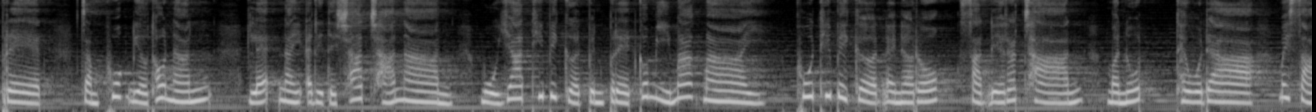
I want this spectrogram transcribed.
เปรต จำพวกเดียวเท่านั้น และในอดีตชาติช้านาน หมู่ญาติที่ไปเกิดเป็นเปรตก็มีมากมาย ผู้ที่ไปเกิดในนรก สัตว์เดรัจฉาน มนุษย์ เทวดาไม่สา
